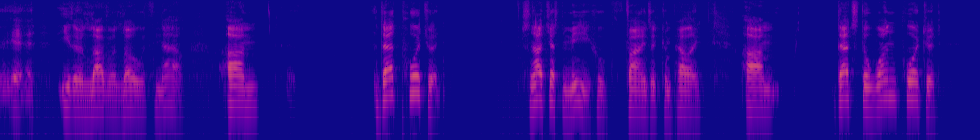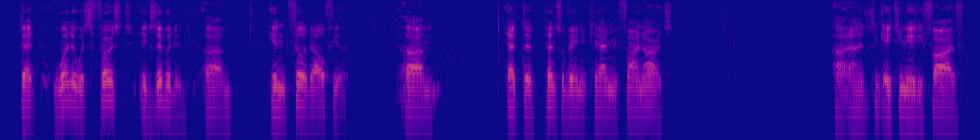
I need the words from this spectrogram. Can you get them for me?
yeah, either love or loathe now. Um, that portrait, it's not just me who finds it compelling. Um, that's the one portrait that when it was first exhibited um, in Philadelphia um, at the Pennsylvania Academy of Fine Arts, uh, I think 1885,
